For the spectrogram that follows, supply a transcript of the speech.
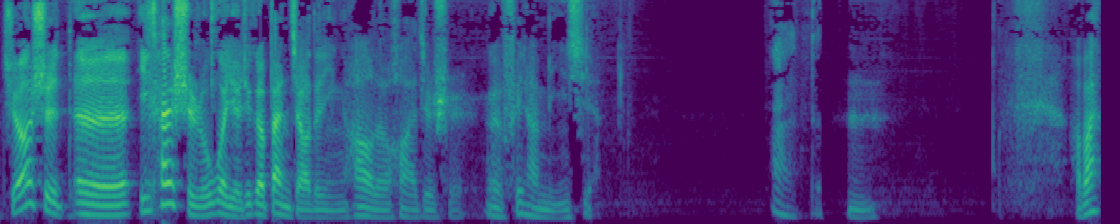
主要是呃一开始如果有这个半角的引号的话，就是呃非常明显。啊，对，嗯，好吧，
